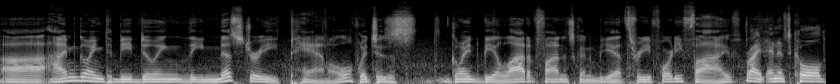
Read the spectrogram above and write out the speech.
Uh, I'm going to be doing the mystery panel, which is going to be a lot of fun. It's going to be at 345. Right, and it's called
